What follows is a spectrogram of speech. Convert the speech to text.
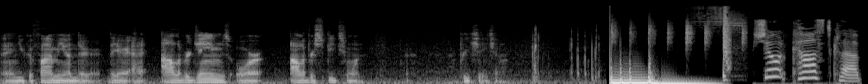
and you can find me under there at Oliver James or Oliver Speaks One. I appreciate y'all. Short Cast Club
